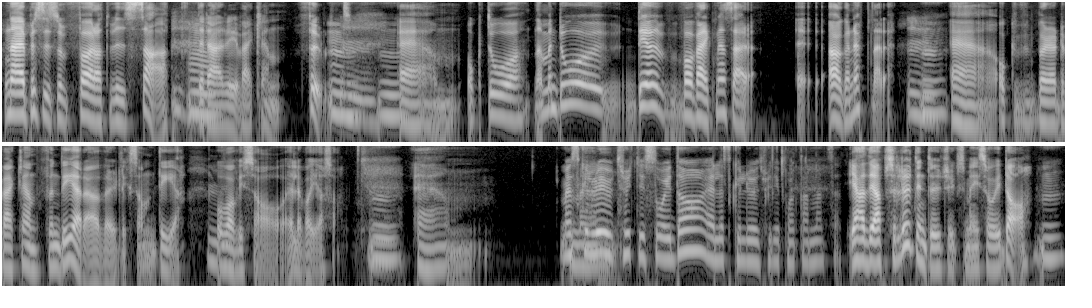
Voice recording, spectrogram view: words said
Nej precis, och för att visa att mm. det där är verkligen fult. Mm. Mm. och då, nej men då, det var verkligen så här eh, ögonöppnare. Mm. Eh, och vi började verkligen fundera över liksom det och mm. vad vi sa eller vad jag sa. Eh, men skulle men... du uttryckt dig så idag eller skulle du uttryckt dig på ett annat sätt? Jag hade absolut inte uttryckt mig så idag. Mm.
